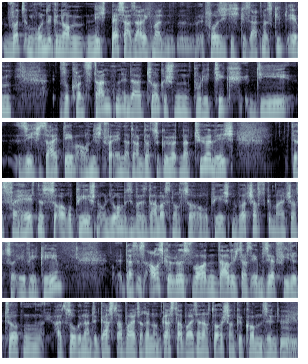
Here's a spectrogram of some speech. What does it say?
wird im Grunde genommen nicht besser, sage ich mal äh, vorsichtig gesagt. Und es gibt eben so Konstanten in der türkischen Politik, die sich seitdem auch nicht verändert haben. Dazu gehört natürlich das Verhältnis zur Europäischen Union, beziehungsweise damals noch zur Europäischen Wirtschaftsgemeinschaft, zur EWG. Das ist ausgelöst worden dadurch, dass eben sehr viele Türken als sogenannte Gastarbeiterinnen und Gastarbeiter nach Deutschland gekommen sind. Mhm.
